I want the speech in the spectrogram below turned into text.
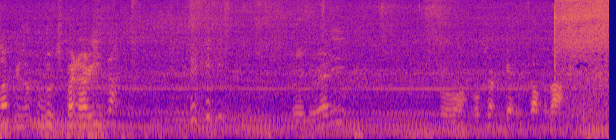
let me look much better either. Are you ready? Oh, I'll try to get on top of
